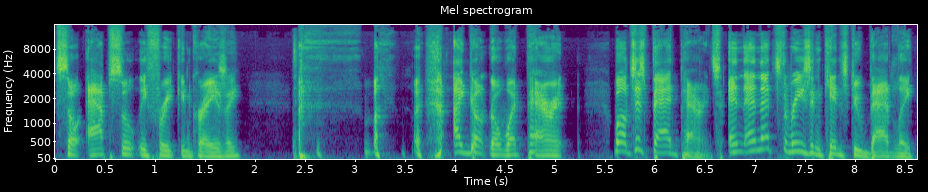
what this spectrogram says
So absolutely freaking crazy. I don't know what parent well, just bad parents. And and that's the reason kids do badly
